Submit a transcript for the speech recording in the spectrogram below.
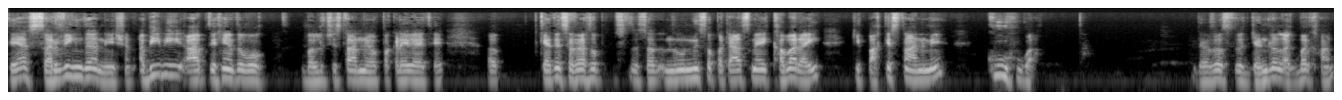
they are serving the nation अभी भी आप देखें तो वो बलूचिस्तान में वो पकड़े गए थे। कहते सत्रह सौ उन्नीस में एक खबर आई कि पाकिस्तान में कू हुआ। जनरल अकबर खान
